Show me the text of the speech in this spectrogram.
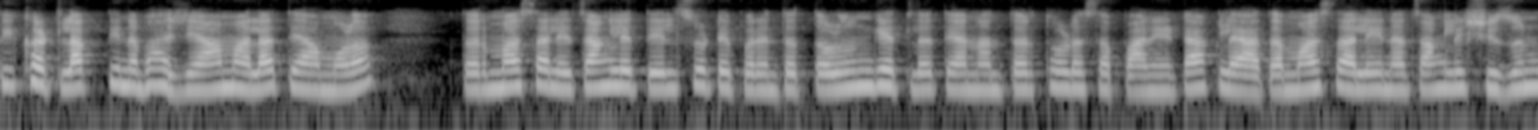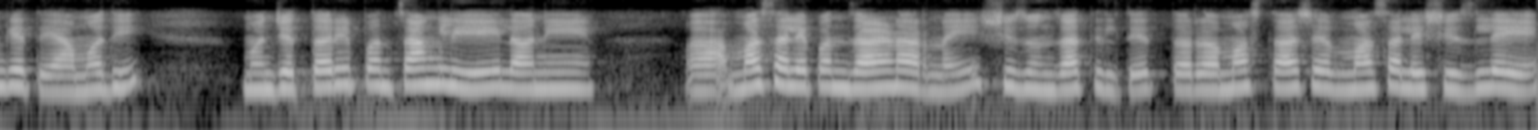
तिखट लागते ना भाजी आम्हाला त्यामुळं. तर मसाले चांगले तेल सुटेपर्यंत तळून घेतलं त्यानंतर थोडंसं पाणी टाकलं आता मसाले ना चांगले शिजून घेते यामध्ये. म्हणजे तरी पण चांगली येईल आणि मसाले पण जळणार नाही शिजून जातील ते. तर मस्त असे मसाले शिजले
